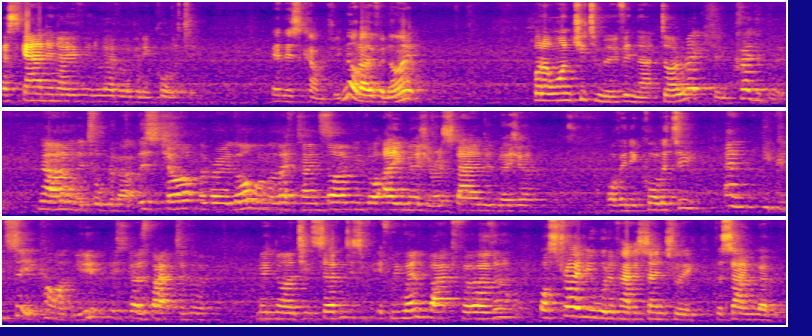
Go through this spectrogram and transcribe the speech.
a Scandinavian level of inequality in this country. Not overnight, but I want you to move in that direction, credibly. Now, I don't want to talk about this chart for very long. On the left-hand side, we've got a measure, a standard measure of inequality. And you can see, can't you? This goes back to the mid-1970s. If we went back further, Australia would have had essentially the same level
